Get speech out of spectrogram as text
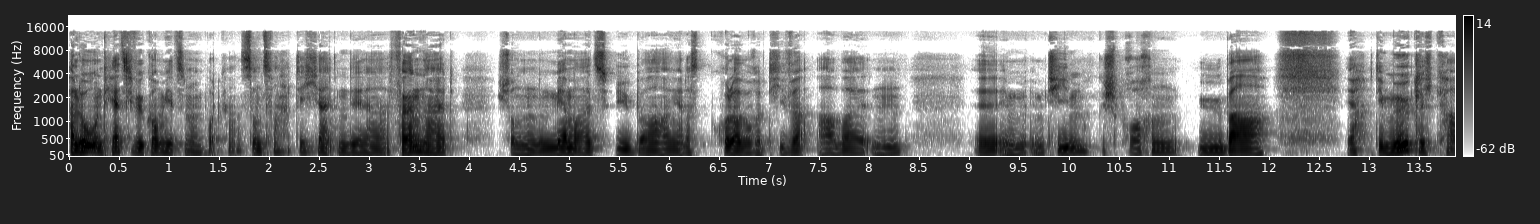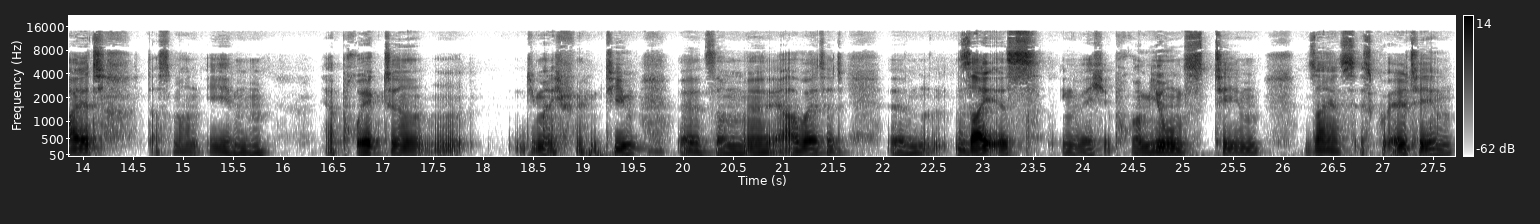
Hallo und herzlich willkommen hier zu einem Podcast. Und zwar hatte ich ja in der Vergangenheit schon mehrmals über ja, das kollaborative Arbeiten äh, im, im Team gesprochen, über ja, die Möglichkeit, dass man eben ja, Projekte, die man im Team äh, zusammen äh, erarbeitet, ähm, sei es irgendwelche Programmierungsthemen, sei es SQL-Themen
